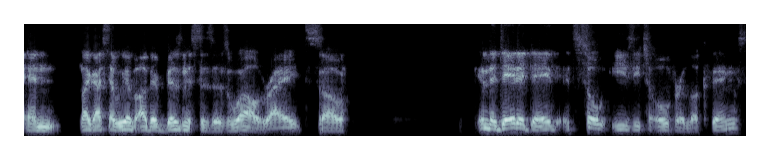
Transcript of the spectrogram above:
and like I said, we have other businesses as well, right? So in the day to day, it's so easy to overlook things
